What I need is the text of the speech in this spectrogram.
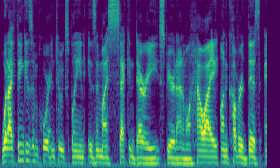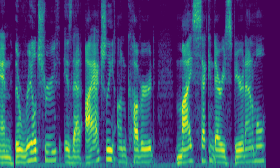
what I think is important to explain is in my secondary spirit animal, how I uncovered this. And the real truth is that I actually uncovered my secondary spirit animal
